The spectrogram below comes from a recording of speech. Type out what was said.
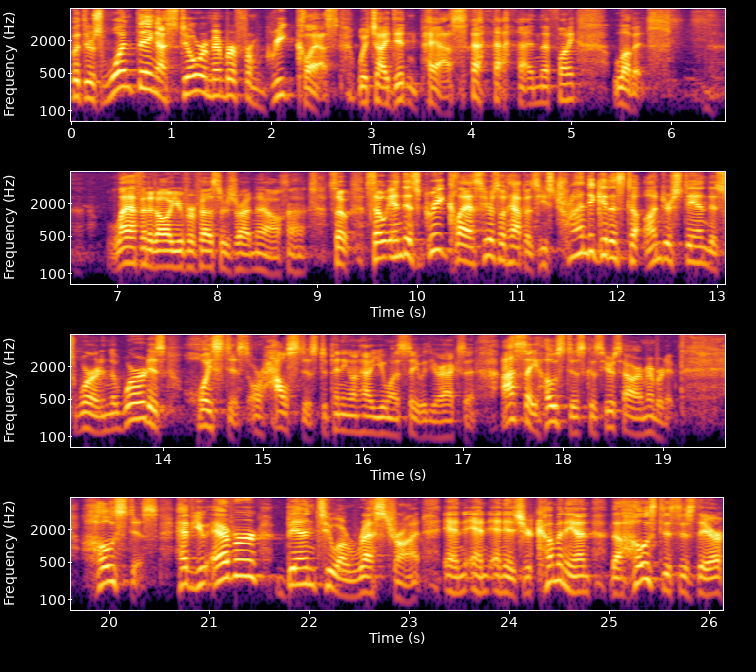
But there's one thing I still remember from Greek class, which I didn't pass. Isn't that funny? Love it laughing at all you professors right now. so, so in this Greek class, here's what happens. He's trying to get us to understand this word, and the word is hostis or hostis, depending on how you want to say it with your accent. I say hostess because here's how I remembered it. Hostess. Have you ever been to a restaurant and, and, and as you're coming in, the hostess is there?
